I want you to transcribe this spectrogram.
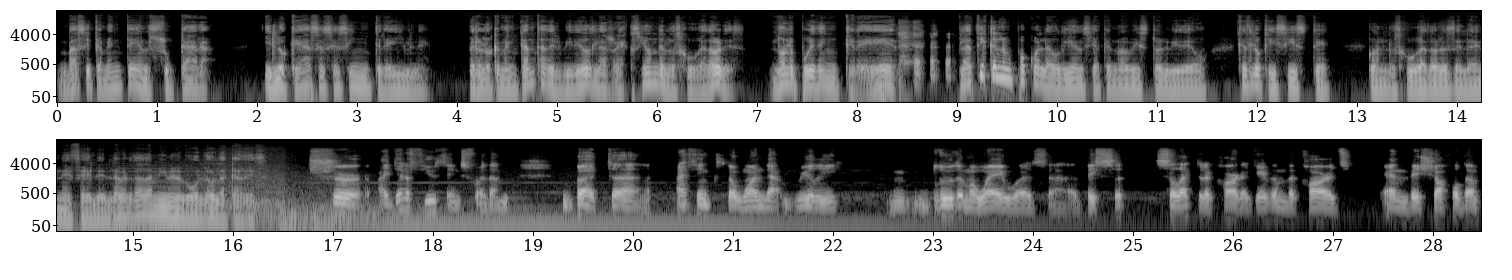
básicamente en su cara. Y lo que haces es increíble. Pero lo que me encanta del video es la reacción de los jugadores. No lo pueden creer. Platícale un poco a la audiencia que no ha visto el video. ¿Qué es lo que hiciste con los jugadores de la NFL? La verdad a mí me voló la cabeza. Sure, I did a few things for them, but uh, I think the one that really blew them away was uh, they selected a card. I gave them the cards and they shuffled them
